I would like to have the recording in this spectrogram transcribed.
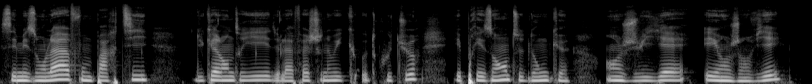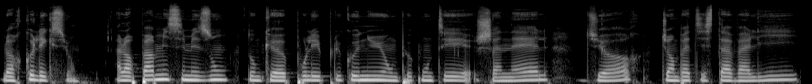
Ces maisons-là font partie du calendrier de la Fashion Week haute couture et présentent donc en juillet et en janvier leur collection. Alors parmi ces maisons, donc euh, pour les plus connues, on peut compter Chanel, Dior, Giambattista Valli,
